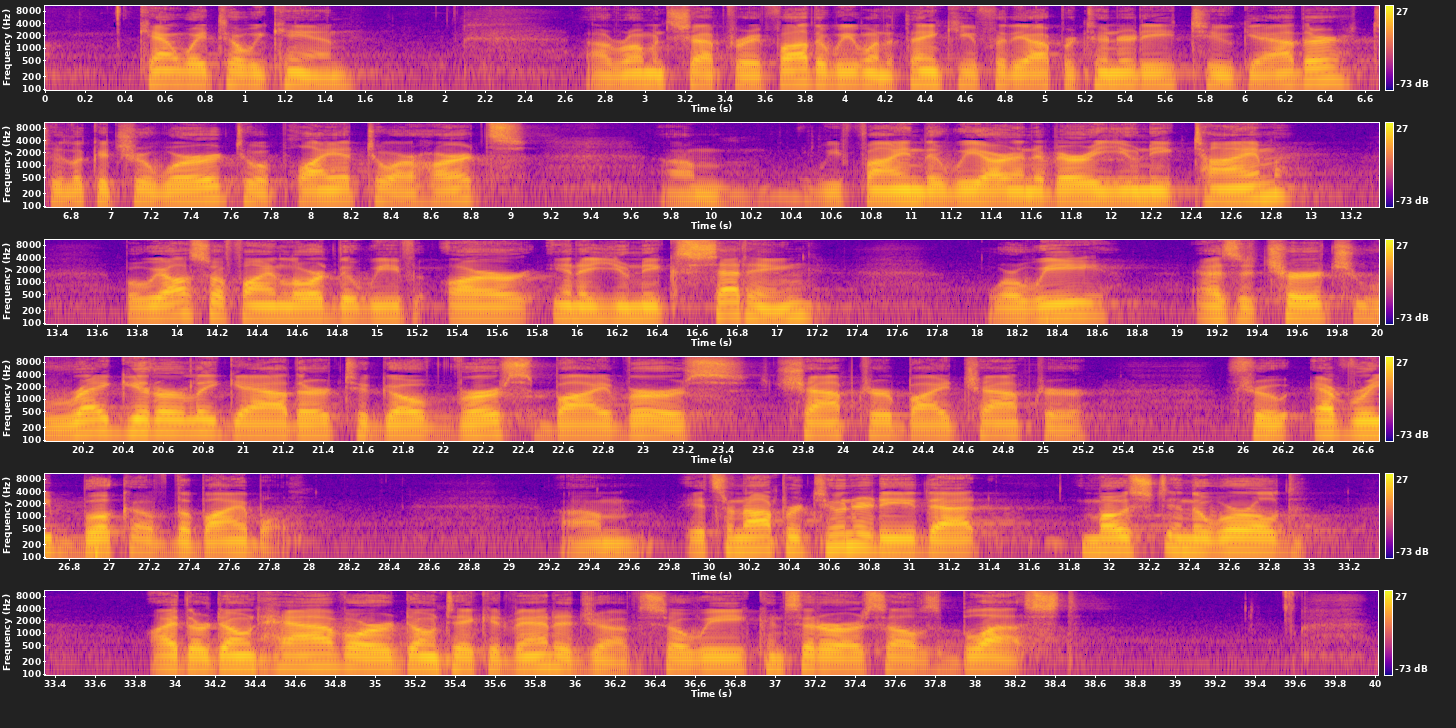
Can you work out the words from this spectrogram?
can't wait till we can. Uh, Romans chapter 8. Father, we want to thank you for the opportunity to gather, to look at your word, to apply it to our hearts. Um, we find that we are in a very unique time, but we also find, Lord, that we are in a unique setting where we as a church regularly gather to go verse by verse, chapter by chapter, through every book of the Bible. Um, it's an opportunity that most in the world either don't have or don't take advantage of. So we consider ourselves blessed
